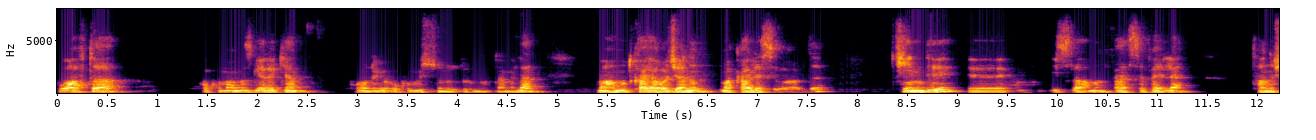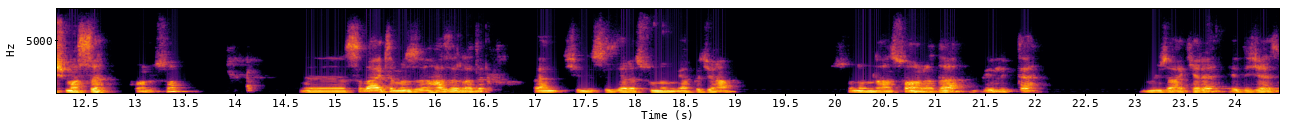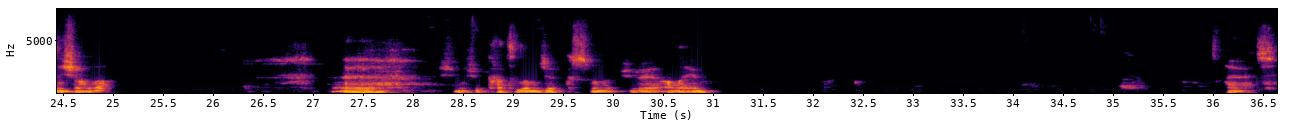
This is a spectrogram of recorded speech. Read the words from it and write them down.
Bu hafta okumamız gereken konuyu okumuşsunuzdur muhtemelen. Mahmut Kaya Hoca'nın makalesi vardı. Kindi, e, İslam'ın felsefeyle tanışması konusu. E, slaytımızı hazırladık. Ben şimdi sizlere sunum yapacağım. Sunumdan sonra da birlikte müzakere edeceğiz inşallah. E, şimdi şu katılımcı kısmını şuraya alayım. Evet.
